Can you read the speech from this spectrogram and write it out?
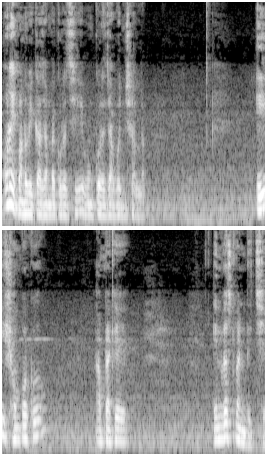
অনেক মানবিক কাজ আমরা করেছি এবং করে যাব ইনশাল্লাহ এই সম্পর্ক আপনাকে ইনভেস্টমেন্ট দিচ্ছে।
